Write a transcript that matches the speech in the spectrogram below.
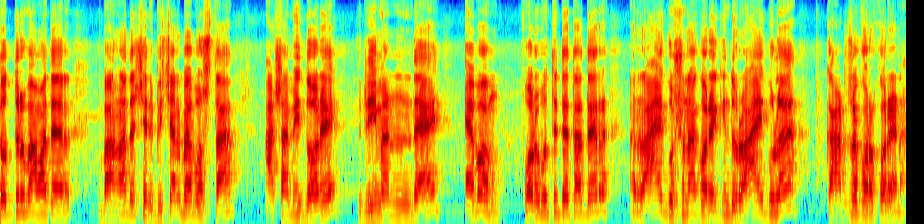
তদ্রূপ আমাদের বাংলাদেশের বিচার ব্যবস্থা আসামি দরে রিমান্ড দেয় এবং পরবর্তীতে তাদের রায় ঘোষণা করে। কিন্তু রায়গুলা কার্যকর করে না।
